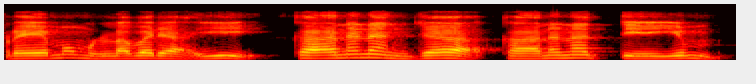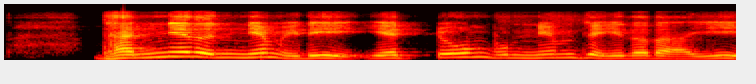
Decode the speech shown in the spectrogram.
പ്രേമമുള്ളവരായി കാനനഞ്ച കാനനത്തെയും ധന്യധന്യം ഇതി ഏറ്റവും പുണ്യം ചെയ്തതായി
